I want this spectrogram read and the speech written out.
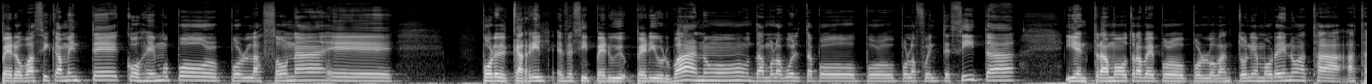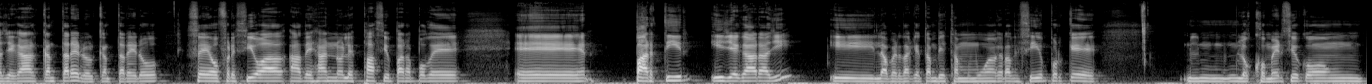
pero básicamente cogemos por, por la zona, eh, por el carril, es decir, periurbano, damos la vuelta por, por, la fuentecita y entramos otra vez por, por lo de Antonia Moreno hasta, hasta llegar al cantarero. El cantarero se ofreció a, dejarnos el espacio para poder eh, partir y llegar allí y la verdad que también estamos muy agradecidos porque mm, los comercios con,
